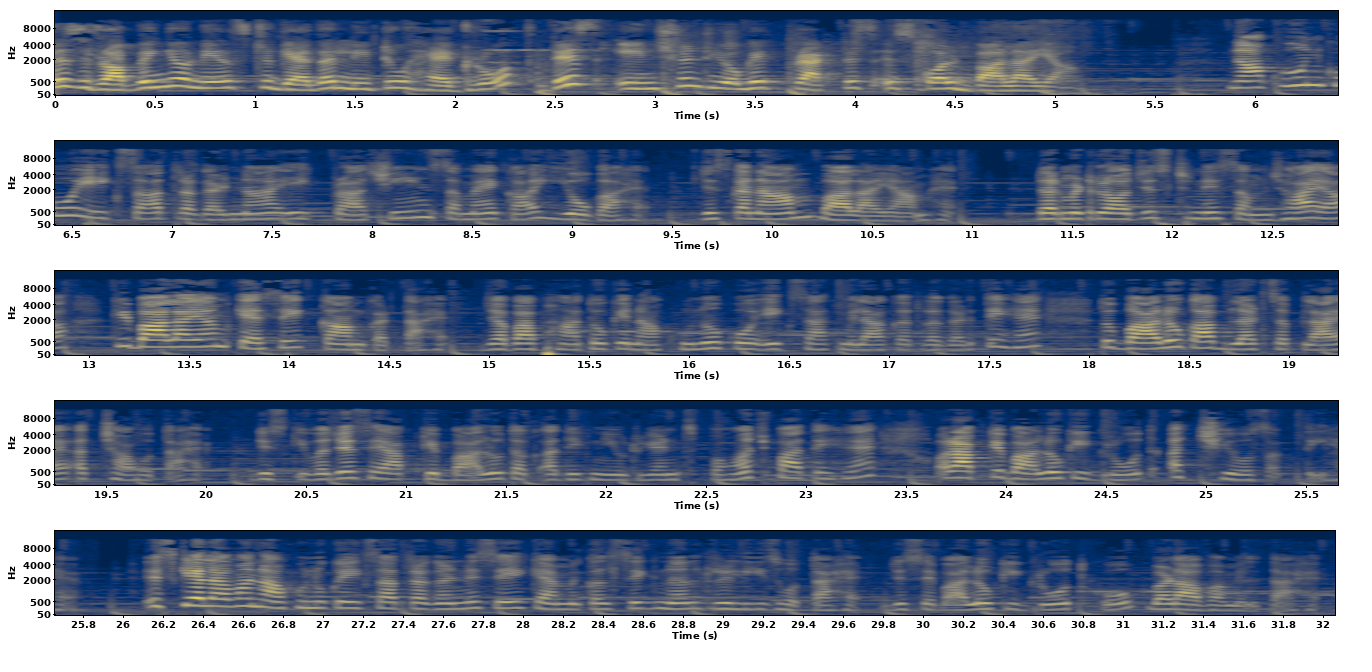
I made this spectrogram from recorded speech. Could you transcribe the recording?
Does rubbing your nails together lead to hair growth? This ancient yogic practice is called balayam. नाखून को एक साथ रगड़ना एक प्राचीन समय का योगा है, जिसका नाम बालायाम है डर्मेटोलॉजिस्ट ने समझाया कि बालायाम कैसे काम करता है जब आप हाथों के नाखूनों को एक साथ मिलाकर रगड़ते हैं तो बालों का ब्लड सप्लाई अच्छा होता है, जिसकी वजह से आपके बालों तक अधिक न्यूट्रिएंट्स पहुँच पाते हैं और आपके बालों की ग्रोथ अच्छी हो सकती है इसके अलावा नाखूनों को एक साथ रगड़ने से केमिकल सिग्नल रिलीज़ होता है, जिससे बालों की ग्रोथ को बढ़ावा मिलता है।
